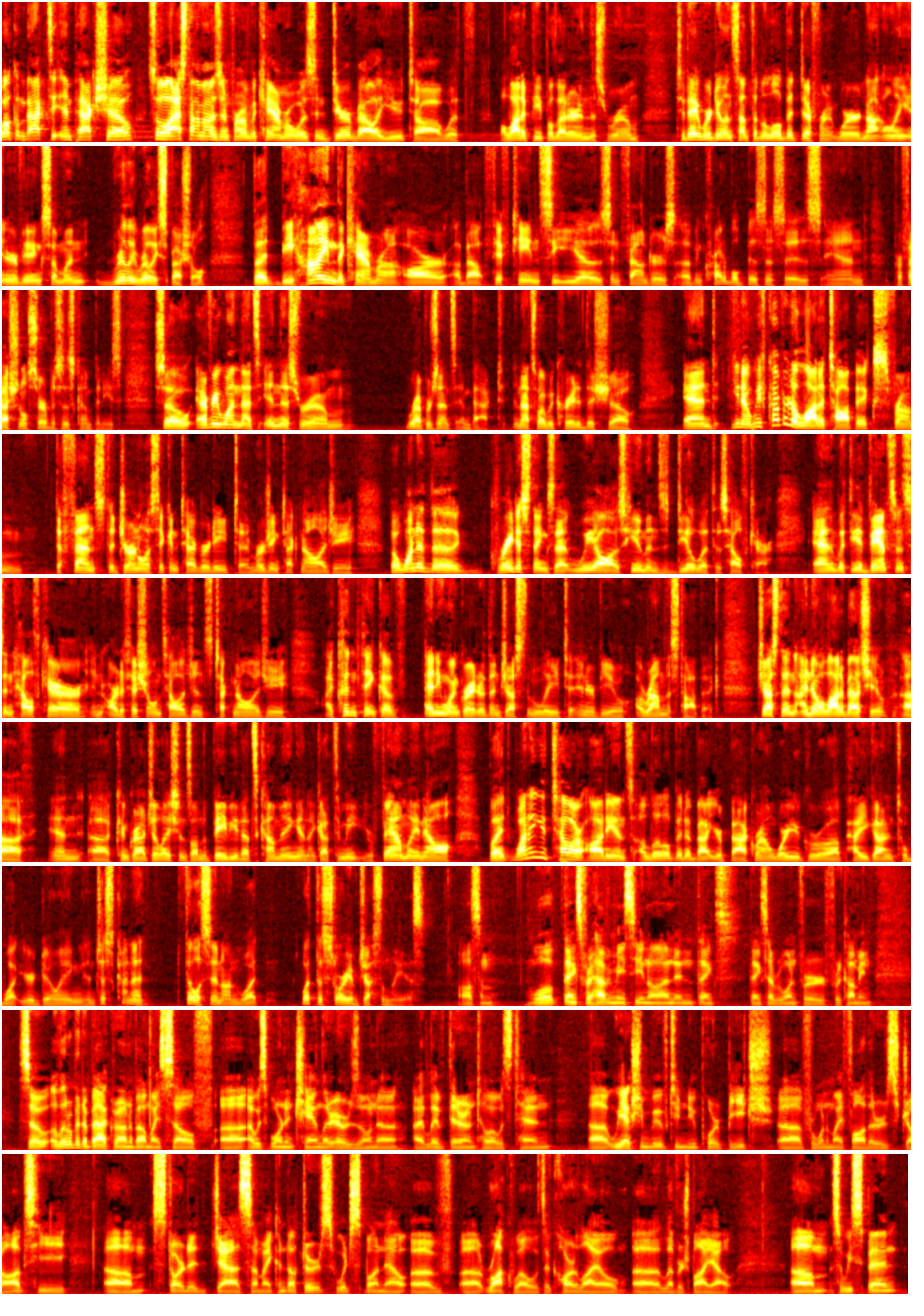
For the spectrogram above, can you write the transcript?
Welcome back to Impact Show. So, the last time I was in front of a camera was in Deer Valley, Utah, with a lot of people that are in this room. Today, we're doing something a little bit different. We're not only interviewing someone really, really special, but behind the camera are about 15 CEOs and founders of incredible businesses and professional services companies. So, everyone that's in this room represents impact, and that's why we created this show. And, you know, we've covered a lot of topics from defense to journalistic integrity to emerging technology. But one of the greatest things that we all as humans deal with is healthcare. And with the advancements in healthcare and artificial intelligence technology, I couldn't think of anyone greater than Justin Lee to interview around this topic. Justin, I know a lot about you, uh, and uh, congratulations on the baby that's coming, and I got to meet your family and all. But why don't you tell our audience a little bit about your background, where you grew up, how you got into what you're doing, and just kind of fill us in on what what the story of Justin Lee is. Awesome. Well, thanks for having me, Sinon, and thanks thanks everyone for for coming. So, a little bit of background about myself. Uh, I was born in Chandler, Arizona. I lived there until I was 10. Uh, we actually moved to Newport Beach uh, for one of my father's jobs. He um, started Jazz Semiconductors, which spun out of uh, Rockwell, was a Carlyle uh, leverage buyout. Um, so we spent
